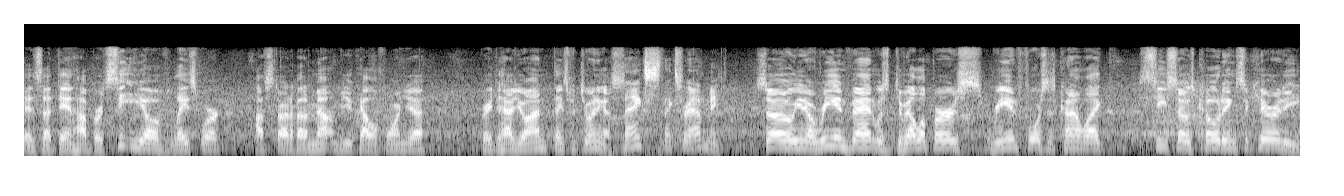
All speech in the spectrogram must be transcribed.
is uh, Dan Hubbard, CEO of Lacework, a startup out of Mountain View, California. Great to have you on. Thanks for joining us. Thanks, thanks for having me. So, you know, reInvent was developers, re:Inforce is kind of like CISO's coding security,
